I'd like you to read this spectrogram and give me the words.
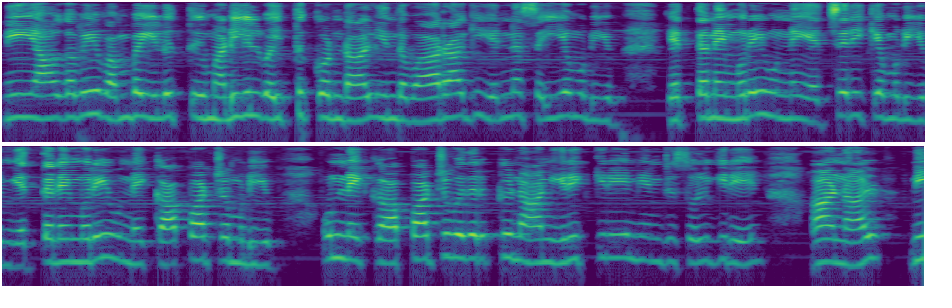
நீயாகவே வம்பை இழுத்து மடியில் வைத்துக்கொண்டால் இந்த வாராகி என்ன செய்ய முடியும்? எத்தனை முறை உன்னை எச்சரிக்க முடியும்? எத்தனை முறை உன்னை காப்பாற்ற முடியும்? உன்னை காப்பாற்றுவதற்கு நான் இருக்கிறேன் என்று சொல்கிறேன். ஆனால் நீ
